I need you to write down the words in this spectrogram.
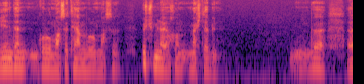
yenidən qurulması, təmin olunması, 3000-ə yaxın məktəbin və ə,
